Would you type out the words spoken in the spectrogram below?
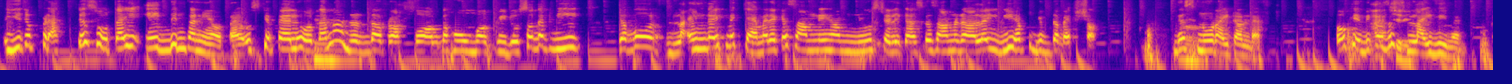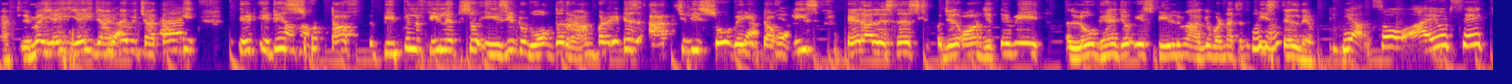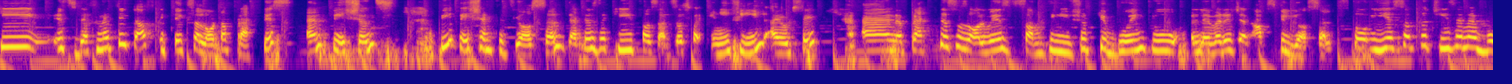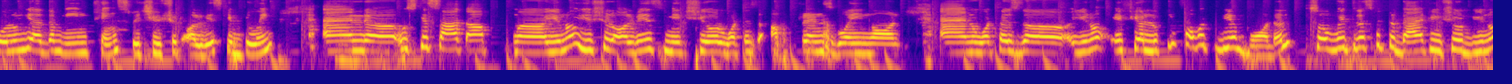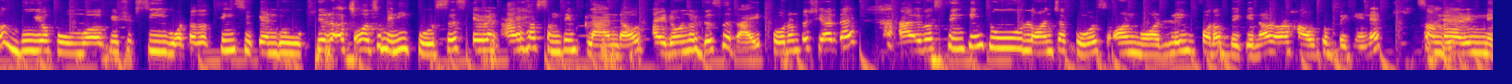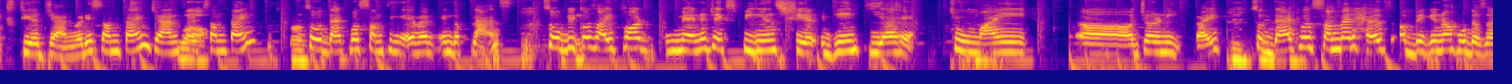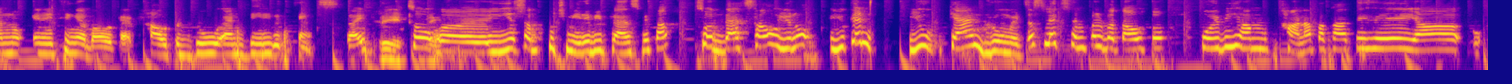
ये जो प्रैक्टिस होता है, ये एक दिन का नहीं होता है। उसके पहले होता है ना the rough work the homework video so that we जब वो लाइन लाइट में कैमरे के सामने हम न्यूज़ टेलीकास्ट के सामने डाला we have to give the best shot this no right और left okay because it's live event actually मैं यही यही जानना भी चाहता हूँ कि it it is so tough people feel it's so easy to walk the ramp but it is actually so very tough please tell our listeners और जितने भी लोग हैं जो इस फ़ील्ड में आगे बढ़ना चाहते हैं प्लीज़ टेल देम या सो आई वुड से कि it's definitely tough it takes a lot of practice and patience be patient with yourself that is the key for success for any field I would say and practice is always something you should keep doing to leverage and upskill yourself तो ये सब तो चीज़ें मैं बोलूँगी are the main things which you should always keep doing and उसके साथ आप uh, you know you should always make sure what is the uptrends going on and what is the you know if you're looking forward to be a model. So with respect to that you should you know do your homework. You should see what are the things you can do. There are also many courses. Even i have something planned out. I don't know if this is the right forum to share that. I was thinking to launch a course on modeling for a beginner or how to begin it somewhere okay. in next year january sometime jan wow. sometime. Uh-huh. so that was something even in the plans so because I thought मैंने जो experience share gain किया है through my journey right so that will somewhere help a beginner who doesn't know anything about it how to do and deal with things right so ये सब कुछ मेरे भी plans में था. So that's how you know you can you can groom it just like simple बताओ तो कोई भी हम खाना पकाते हैं या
